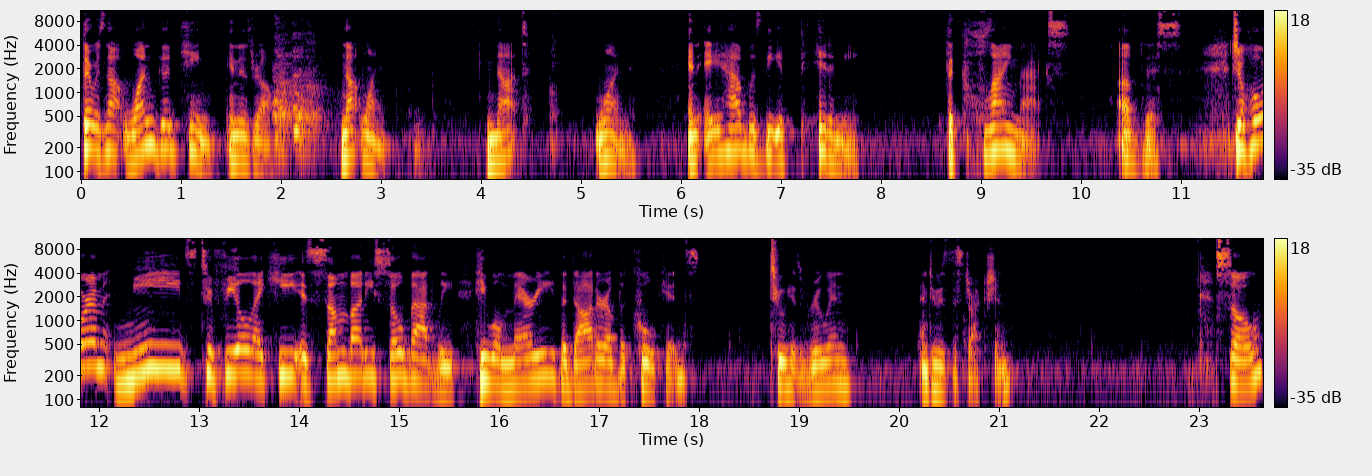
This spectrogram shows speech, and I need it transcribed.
There was not one good king in Israel. Not one. Not one. And Ahab was the epitome, the climax of this. Jehoram needs to feel like he is somebody so badly, he will marry the daughter of the cool kids to his ruin and to his destruction. So,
